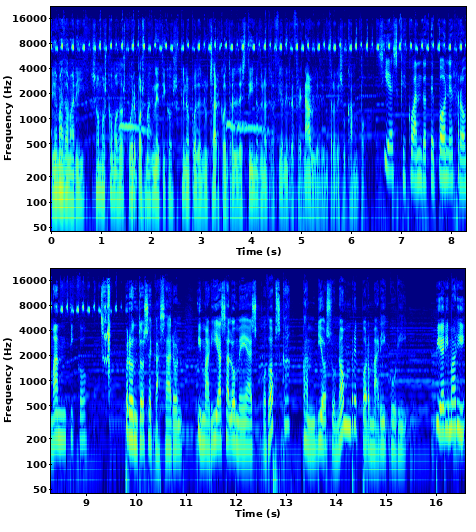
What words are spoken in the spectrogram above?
Mi amada Marie, somos como dos cuerpos magnéticos que no pueden luchar contra el destino de una atracción irrefrenable dentro de su campo. Si es que cuando te pones romántico. Pronto se casaron y María Salomea Skodowska cambió su nombre por Marie Curie. Pierre y Marie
